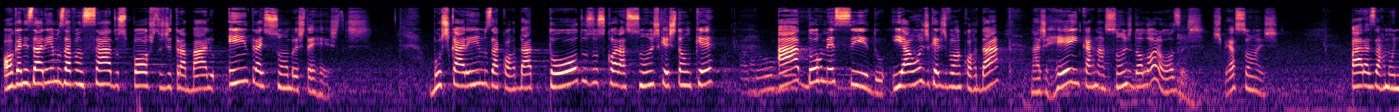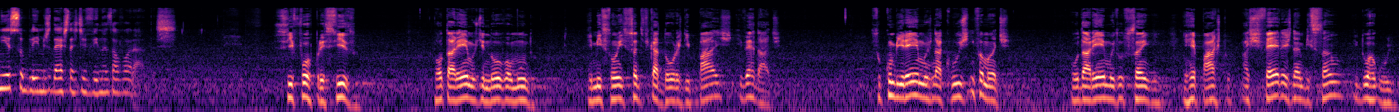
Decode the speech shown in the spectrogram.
Organizaremos avançados postos de trabalho entre as sombras terrestres. Buscaremos acordar todos os corações que estão o quê? Adormecido. E aonde que eles vão acordar? Nas reencarnações dolorosas, expiações, para as harmonias sublimes destas divinas alvoradas. Se for preciso, voltaremos de novo ao mundo e missões santificadoras de paz e verdade. Sucumbiremos na cruz infamante, ou daremos o sangue em repasto às feras da ambição e do orgulho,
